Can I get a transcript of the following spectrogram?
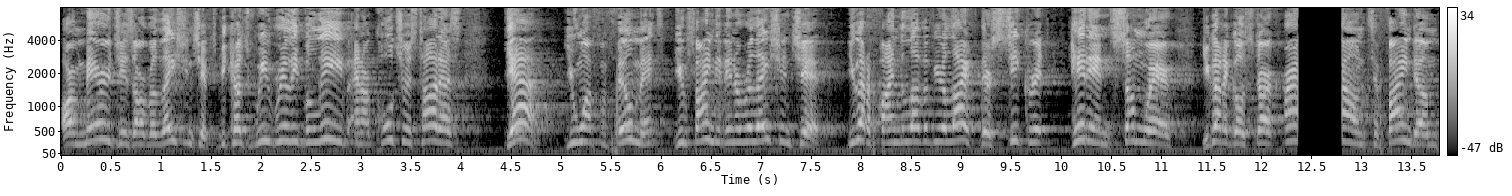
our marriages, our relationships? Because we really believe, and our culture has taught us, yeah, you want fulfillment, you find it in a relationship. You got to find the love of your life. They're secret, hidden somewhere. You got to go start around to find them.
